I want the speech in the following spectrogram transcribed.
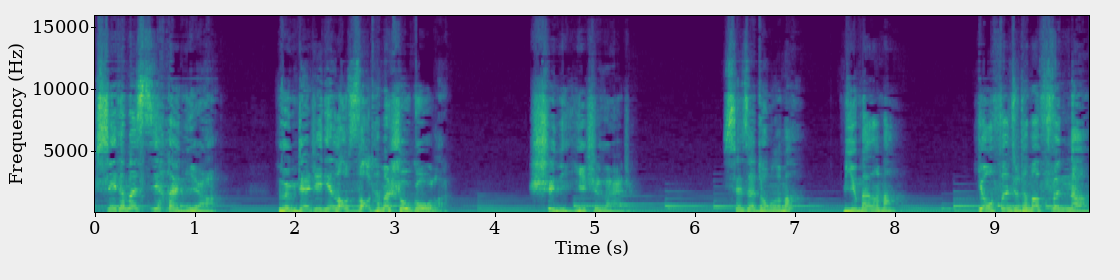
谁他妈稀罕你啊！冷战这天，老子早他妈受够了。是你一直赖着，现在懂了吗？明白了吗？要分就他妈分呐！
